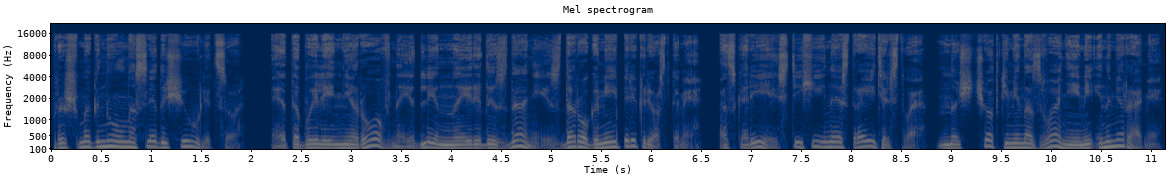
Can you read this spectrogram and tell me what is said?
прошмыгнул на следующую улицу это были не ровные длинные ряды зданий с дорогами и перекрестками, а скорее стихийное строительство, но с четкими названиями и номерами.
